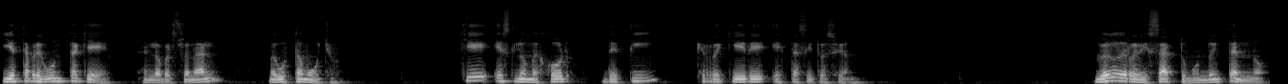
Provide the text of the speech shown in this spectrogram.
Y esta pregunta que, en lo personal, me gusta mucho. ¿Qué es lo mejor de ti que requiere esta situación? Luego de revisar tu mundo interno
